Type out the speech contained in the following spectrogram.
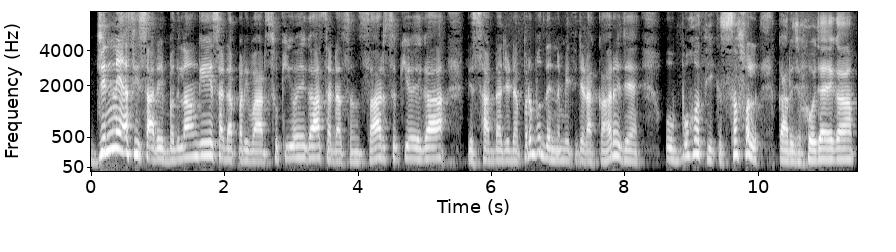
ਜਿੰਨੇ ਅਸੀਂ ਸਾਰੇ ਬਦਲਾਂਗੇ ਸਾਡਾ ਪਰਿਵਾਰ ਸੁਖੀ ਹੋਏਗਾ ਸਾਡਾ ਸੰਸਾਰ ਸੁਖੀ ਹੋਏਗਾ ਤੇ ਸਾਡਾ ਜਿਹੜਾ ਪ੍ਰਭੂ ਦੇ ਨਿਮਿਤ ਜਿਹੜਾ ਕਾਰਜ ਹੈ ਉਹ ਬਹੁਤ ਹੀ ਇੱਕ ਸਫਲ ਕਾਰਜ ਹੋ ਜਾਏਗਾ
